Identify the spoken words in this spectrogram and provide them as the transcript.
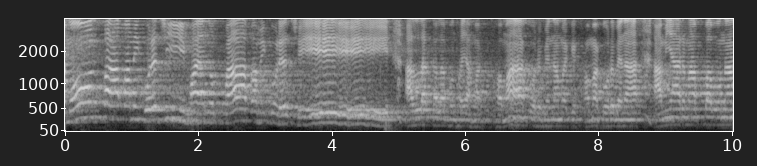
এমন পাপ আমি করেছি, ভয়ানক পাপ আমি করেছি। আল্লাহ তালা বোধ আমাকে ক্ষমা করবেন, আমাকে ক্ষমা করবে না। আমি আর মাপ পাবো না।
